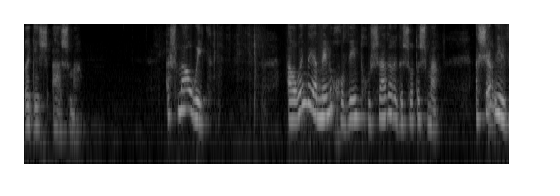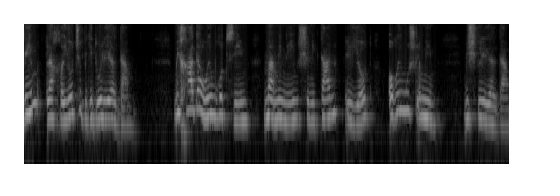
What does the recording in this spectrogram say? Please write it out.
רגש האשמה. אשמה הורית ההורים בימינו חווים תחושה ורגשות אשמה, אשר נלווים לאחריות שבגידול ילדם. מחד ההורים רוצים, מאמינים שניתן להיות הורים מושלמים בשביל ילדם,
